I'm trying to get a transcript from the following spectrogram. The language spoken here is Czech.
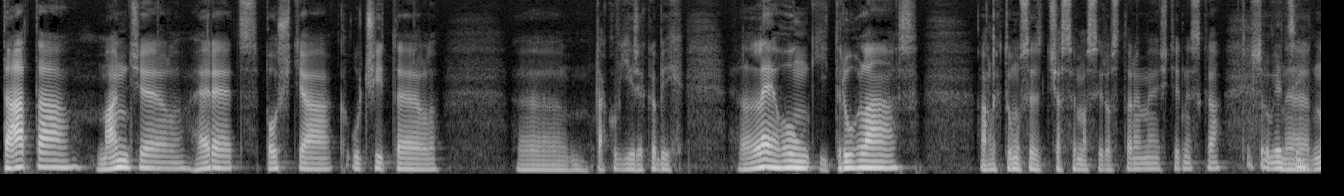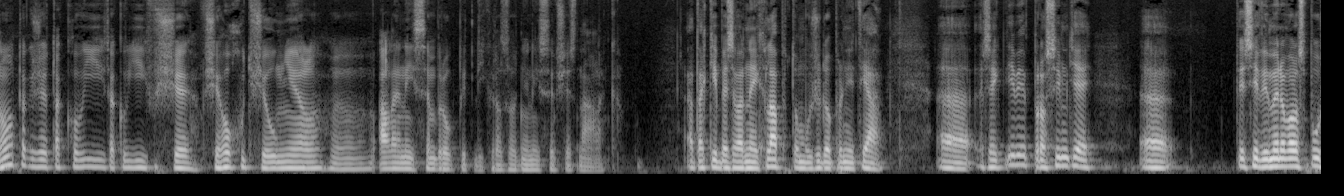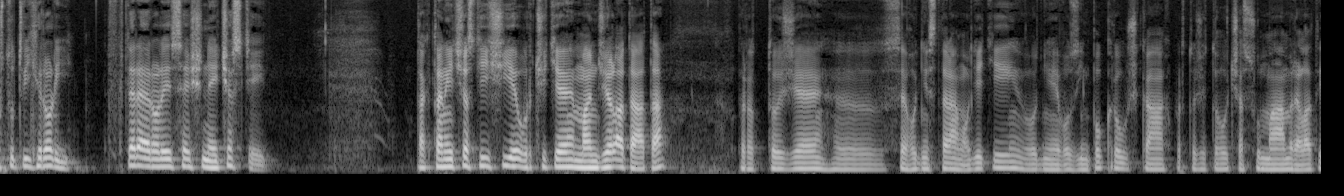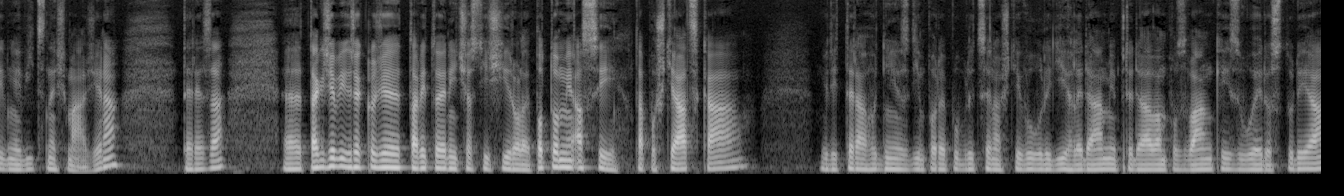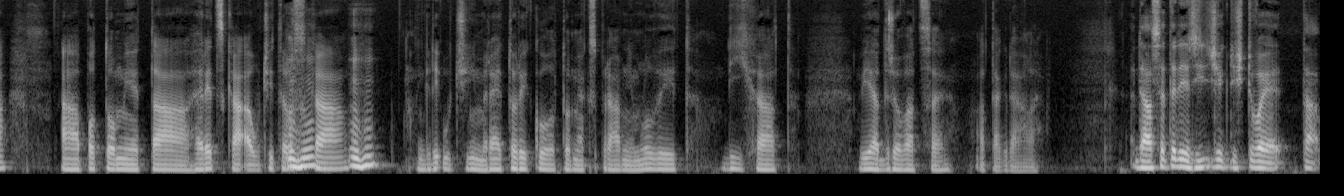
táta, manžel, herec, pošťák, učitel, eh, takový, řekl bych, lehonký truhlář, ale k tomu se časem asi dostaneme ještě dneska. To jsou věci. Eh, no, takže takový, takový vše, všeho chuť, vše uměl, eh, ale nejsem brouk pitlík, rozhodně nejsem šestnálek. A taky bezvadný chlap, to můžu doplnit já. Řekni mi, prosím tě, ty jsi vymenoval spoustu tvých rolí. V které roli seš nejčastěji? Tak ta nejčastější je určitě manžel a táta, protože eh, se hodně starám o děti, hodně je vozím po kroužkách, protože toho času mám relativně víc, než má žena, Tereza. Eh, takže bych řekl, že tady to je nejčastější role. Potom je asi ta pošťácká, kdy teda hodně jezdím po republice, navštěvuju lidi, hledám je, předávám pozvánky, zvu je do studia. A potom je ta herecká a učitelská, uh-huh. kdy učím rétoriku o tom, jak správně mluvit, dýchat, vyjadřovat se a tak dále. Dá se tedy říct, že když tvoje ta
